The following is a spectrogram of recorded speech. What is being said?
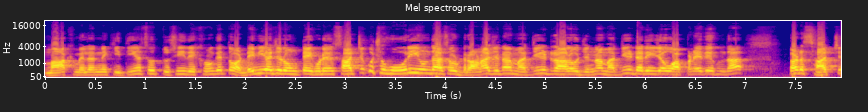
ਮਾਰਕ ਮਿਲਰ ਨੇ ਕੀਤੀਆਂ, ਸੋ ਤੁਸੀਂ ਦੇਖੋਗੇ ਤੁਹਾਡੇ ਵੀ ਅੱਜ ਰੋਂਗਟੇ ਖੜੇ ਸੱਚ ਕੁਝ ਹੋਰ ਹੀ ਹੁੰਦਾ, ਸੋ ਡਰਾਉਣਾ ਜਿੰਨਾ ਮਰਜ਼ੀ ਡਰਾ ਲਓ, ਜਿੰਨਾ ਮਰਜ਼ੀ ਡਰੀ ਜਾਓ, ਆਪਣੇ ਤੇ ਹੁੰਦਾ, ਪਰ ਸੱਚ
